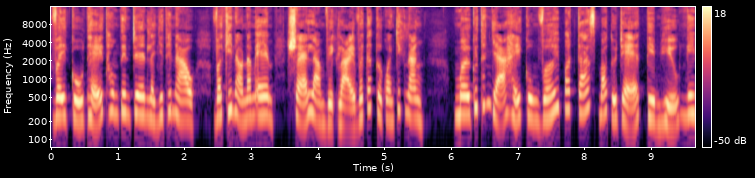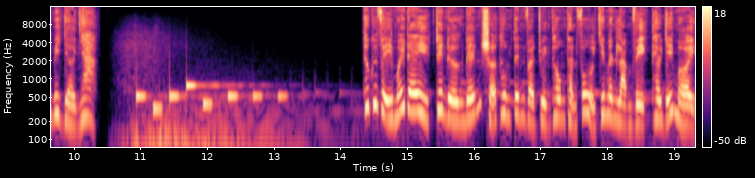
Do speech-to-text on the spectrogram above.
Vậy cụ thể thông tin trên là như thế nào và khi nào nam em sẽ làm việc lại với các cơ quan chức năng? Mời quý thính giả hãy cùng với podcast Báo Tuổi Trẻ tìm hiểu ngay bây giờ nha. Thưa quý vị, mới đây trên đường đến Sở Thông tin và Truyền thông Thành phố Hồ Chí Minh làm việc theo giấy mời,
